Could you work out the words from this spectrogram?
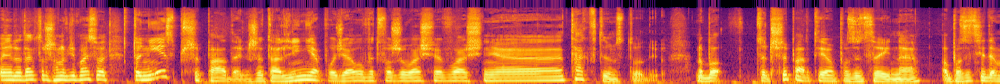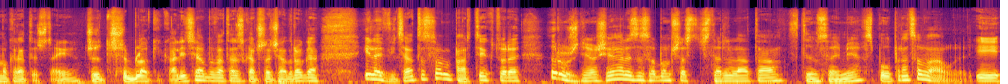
Panie redaktor, szanowni państwo, to nie jest przypadek, że ta linia podziału wytworzyła się właśnie tak w tym studiu. No bo te trzy partie opozycyjne, opozycji demokratycznej, czy trzy bloki, Koalicja Obywatelska, Trzecia Droga i Lewica, to są partie, które różnią się, ale ze sobą przez cztery lata w tym Sejmie współpracowały. I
